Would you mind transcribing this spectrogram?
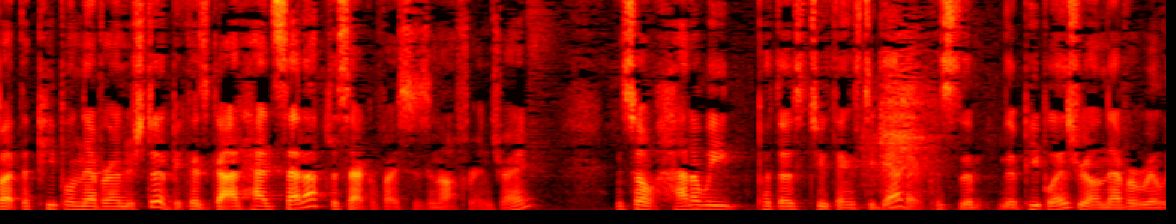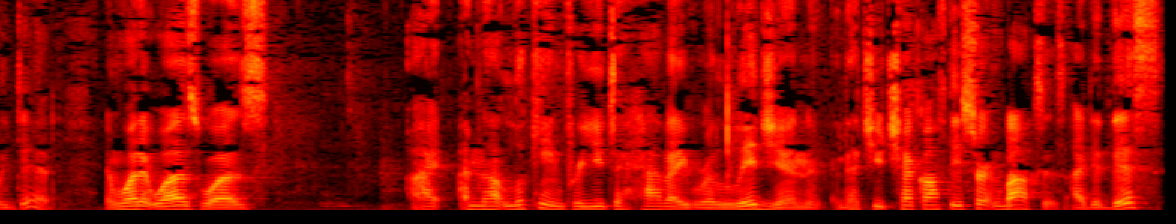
but the people never understood because God had set up the sacrifices and offerings, right? And so, how do we put those two things together? Because the, the people of Israel never really did. And what it was was I, I'm not looking for you to have a religion that you check off these certain boxes. I did this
